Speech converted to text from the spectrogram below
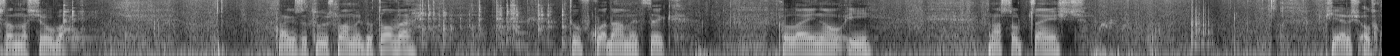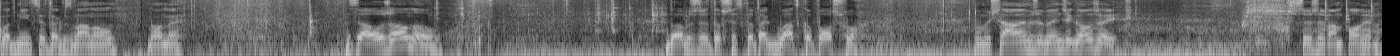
Żadna śruba. Także tu już mamy gotowe. Tu wkładamy cyk kolejną i naszą część pierś odkładnicy tak zwaną mamy założoną. Dobrze, że to wszystko tak gładko poszło. Bo myślałem, że będzie gorzej. Szczerze wam powiem.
